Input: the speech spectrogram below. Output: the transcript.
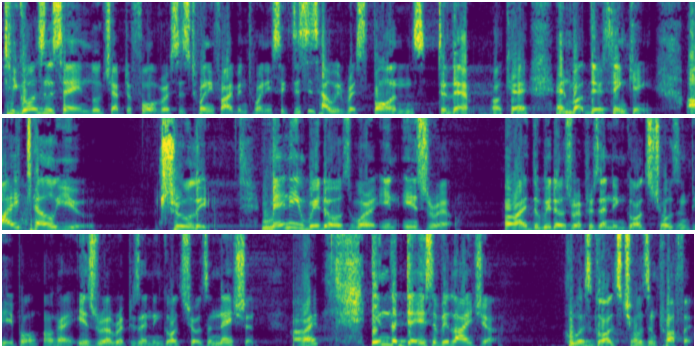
He goes on to say in Luke chapter 4, verses 25 and 26, this is how he responds to them, okay, and what they're thinking. I tell you, truly, many widows were in Israel. All right, the widows representing God's chosen people. Okay, Israel representing God's chosen nation. All right, in the days of Elijah, who was God's chosen prophet.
